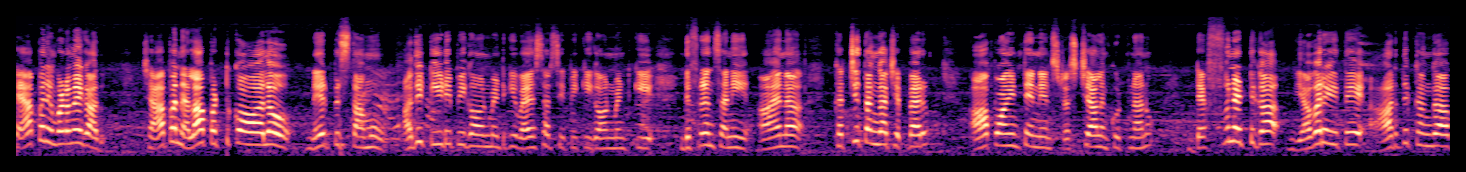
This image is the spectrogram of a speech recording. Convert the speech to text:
చేపనివ్వడమే కాదు. చేపను ఎలా పట్టుకోవాలో నేర్పిస్తాము. అది టీడీపీ గవర్నమెంట్కి వైఎస్ఆర్సీపీకి గవర్నమెంట్కి డిఫరెన్స్ అని ఆయన ఖచ్చితంగా చెప్పారు. ఆ పాయింట్నే నేను స్ట్రెస్ చేయాలనుకుంటున్నాను. డెఫినెట్గా ఎవరైతే ఆర్థికంగా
